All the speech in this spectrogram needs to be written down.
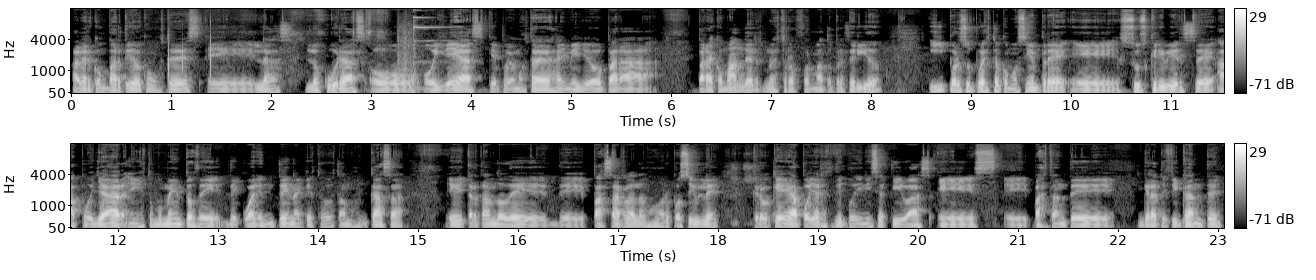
haber compartido con ustedes eh, las locuras o, ideas que podemos traer Jaime y yo para, para Commander, nuestro formato preferido. Y por supuesto, como siempre, eh, suscribirse, apoyar en estos momentos de, cuarentena, que todos estamos en casa, tratando de, pasarla lo mejor posible. Creo que apoyar este tipo de iniciativas es bastante gratificante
